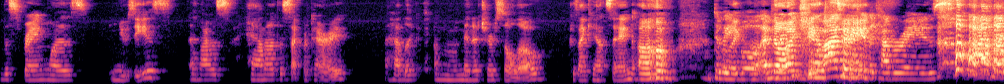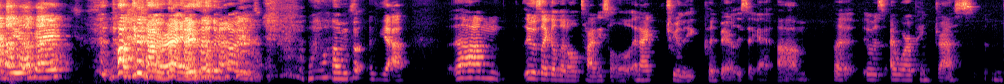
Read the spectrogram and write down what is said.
the spring was Newsies, and I was Hannah the secretary. I had like a miniature solo because I can't sing. Um, Debatable. Like, no, I can't I've sing. heard the cabarets. I've heard you. Okay. Not the cabarets. um, yeah. Um, it was like a little tiny solo, and I truly could barely sing it. Um, but it was I wore a pink dress and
